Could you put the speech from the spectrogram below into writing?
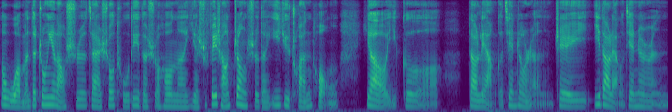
那我们的中医老师在收徒弟的时候呢，也是非常正式的，依据传统要一个。到两个见证人，这一到两个见证人，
